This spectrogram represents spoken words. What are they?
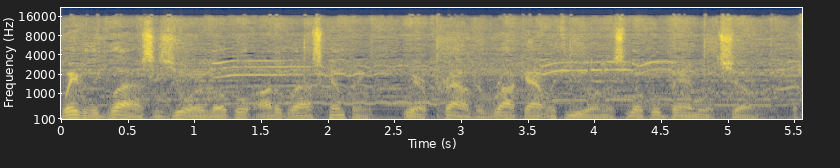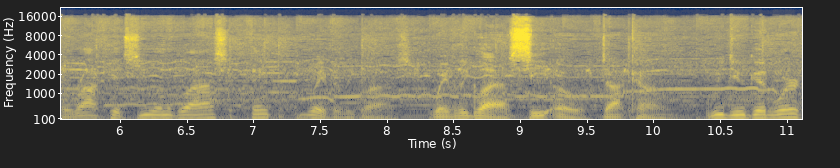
Waverly Glass is your local auto glass company. We are proud to rock out with you on this local bandwidth show. If a rock hits you in the glass, think Waverly Glass. WaverlyGlassCO.com. We do good work.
